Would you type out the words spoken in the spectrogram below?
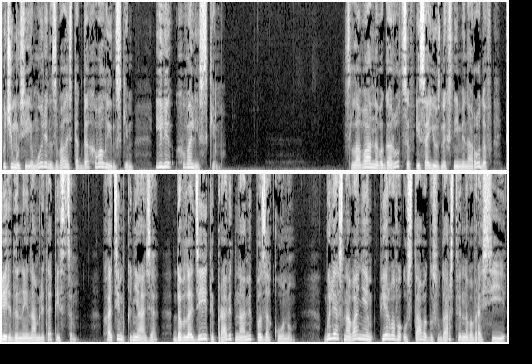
Почему сие море называлось тогда Хвалынским или Хвалисским? Слова новогородцев и союзных с ними народов, переданные нам летописцем, «Хотим князя, да владеет и правит нами по закону», были основанием первого устава государственного в России,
